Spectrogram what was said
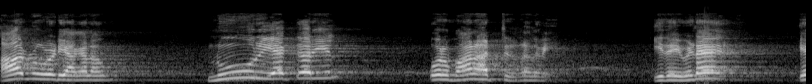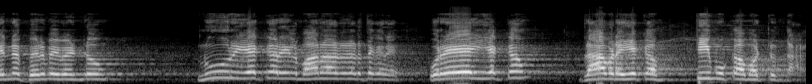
ஆறுநூறு அடி அகலம் நூறு ஏக்கரில் ஒரு மாநாட்டு நிலவை. இதை விட என்ன பெருமை வேண்டும்? நூறு ஏக்கரில் மாநாடு நடத்துகிற ஒரே இயக்கம் திராவிட இயக்கம் திமுக மட்டும்தான்.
